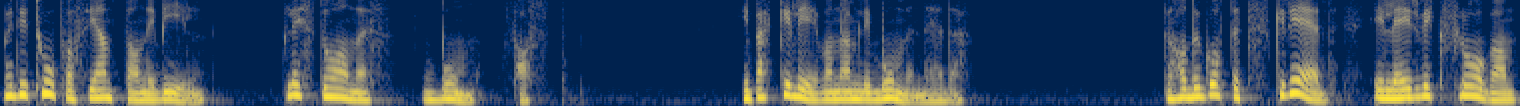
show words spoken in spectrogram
med de to pasientene i bilen, ble stående bom fast. I Bekkeli var nemlig bommen nede. Det hadde gått et skred i Leirvikflågan,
